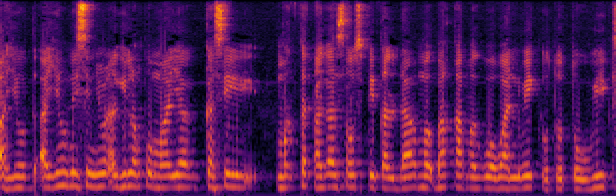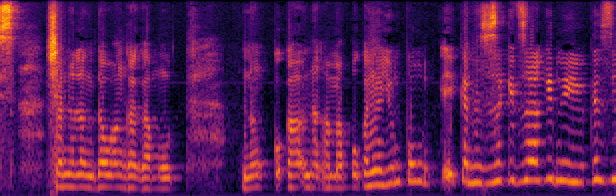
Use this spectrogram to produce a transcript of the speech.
ayaw, ayaw ni Senyor Aguilang pumayag kasi magtatagal sa ospital daw, baka magwa one week o to two weeks. Siya na lang daw ang gagamot ng, ka, ng ama ko. Kaya yun pong eh, kanasasakit sa akin eh. Kasi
